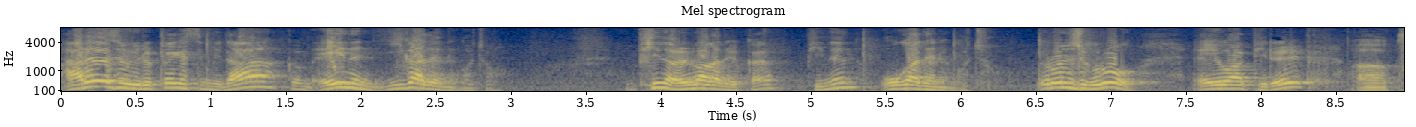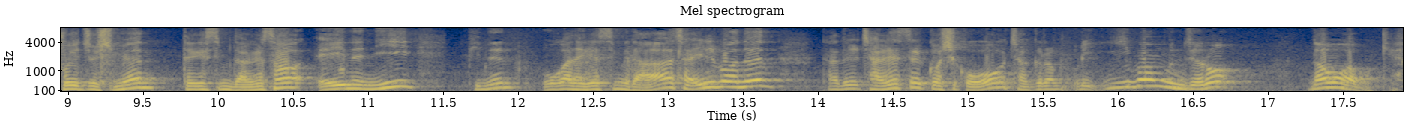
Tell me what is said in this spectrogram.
아래에서 위를 빼겠습니다. 그럼 a는 2가 되는 거죠. B는 얼마가 될까요? b는 5가 되는 거죠. 이런 식으로 a와 b를 어, 구해주시면 되겠습니다. 그래서 a는 2 b는 5가 되겠습니다. 자 1번은 다들 잘 했을 것이고 자 그럼 우리 2번 문제로 넘어가 볼게요.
